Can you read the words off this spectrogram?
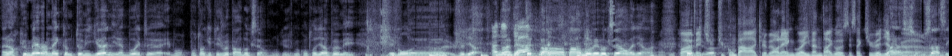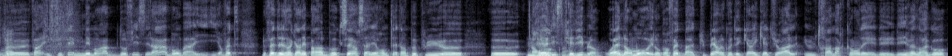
alors que même un mec comme Tommy Gunn, il a beau être, euh, et bon, pourtant qui était joué par un boxeur, donc euh, je me contredis un peu, mais, mais bon, euh, je veux dire, Un autre mais gars. peut-être par un, par un mauvais boxeur, on va dire. Ouais, mais Tu tu, vois. tu compares à Clubber Lang ou à Ivan Drago, c'est ça que tu veux dire. Voilà, c'est surtout ça, c'est Ouais. que, enfin, il s'était mémorable d'office, et là, bon, bah, il- il- en fait, le fait de les incarner par un boxeur, ça les rend peut-être un peu plus euh, euh, Normaux, réalistes, quoi. crédibles, ouais, normaux, et donc en fait, bah, tu perds le côté caricatural ultra marquant des, des, des Ivan Drago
